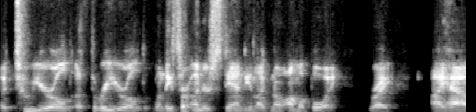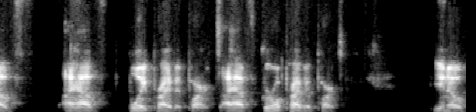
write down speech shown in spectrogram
a two year old, a three year old when they start understanding like, no, I'm a boy, right? I have I have boy private parts, I have girl private parts. You know,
